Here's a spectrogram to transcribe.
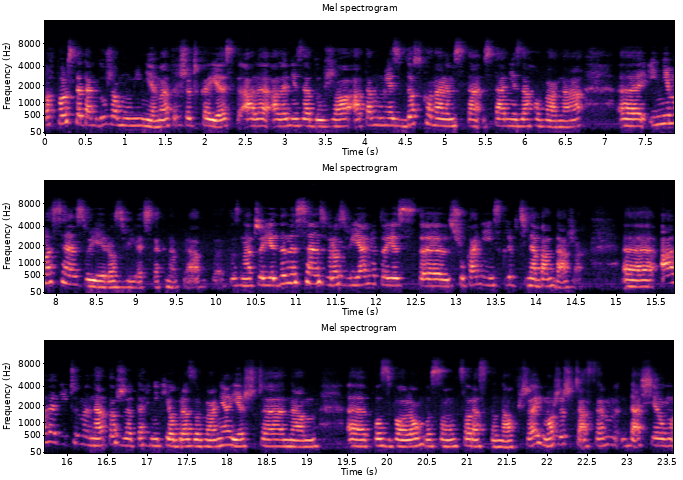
no w Polsce tak dużo mumii nie ma, troszeczkę jest, ale, ale nie za dużo, a ta mumia jest w doskonałym sta stanie zachowana. E, i nie ma sensu jej rozwijać tak naprawdę. To znaczy, jedyny sens w rozwijaniu to jest e, szukanie inskrypcji na bandażach. E, ale liczymy na to, że techniki obrazowania jeszcze nam pozwolą, bo są coraz to nowsze i może z czasem da się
